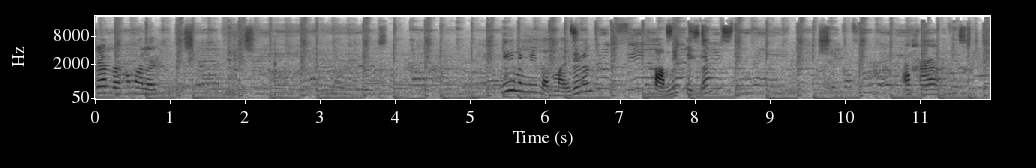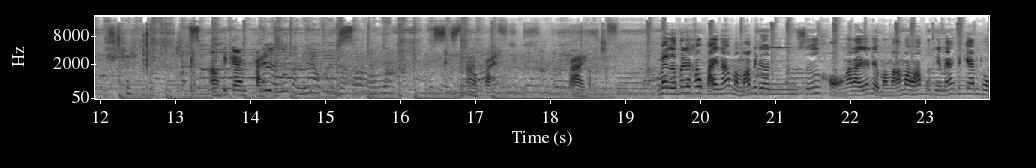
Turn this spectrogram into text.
แก้มเดินเข้ามาเลย นี่มันมีแบบใหม่ด้วยนะสามมิตินะเอาค่ะเอาพี่แก้มไปไม่รู้เมื่อก่อนนี้เราเคยมาเข้าร้านเนี่ยอ้าวไป ไป แม่เลิฟไม่ได้เข้าไปนะหมาม้าไปเดินซื้อของอะไรแล้วเดี๋ยวหมาม้ามารับโอเคไหมพี่แก้มโทร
